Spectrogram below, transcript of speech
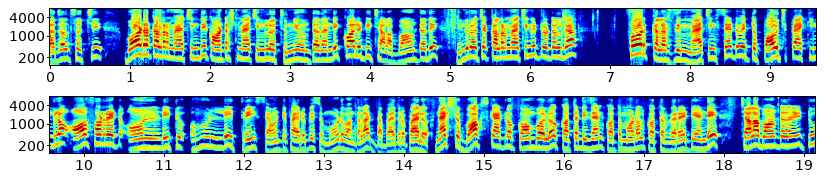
టజల్స్ వచ్చి బార్డర్ కలర్ మ్యాచింగ్ది కాంట్రాస్ట్ మ్యాచింగ్లో చున్నీ ఉంటుందండి. క్వాలిటీ చాలా బాగుంటుంది. ఇందులో వచ్చే కలర్ మ్యాచింగ్ టోటల్గా four colours the matching set with pouch ప్యాకింగ్లో offer rate only to only three seventy five rupees మూడు వందల డెబ్బై ఐదు రూపాయలు. నెక్స్ట్ బాక్స్ క్యాట్లో కాంబోలో కొత్త డిజైన్ కొత్త మోడల్ కొత్త వెరైటీ అండి. చాలా బాగుంటుందండి. టూ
